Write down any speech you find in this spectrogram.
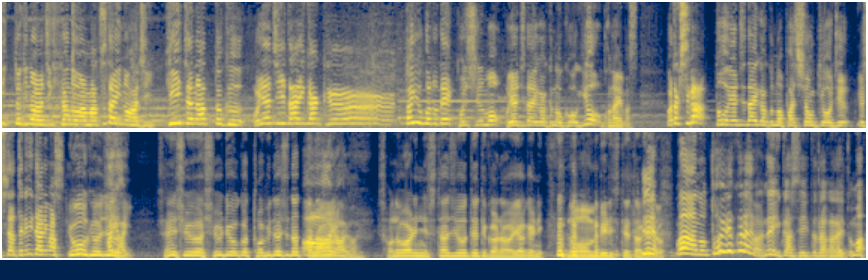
一時の味聞かのは松代の味聞いて納得。親父大学ということで今週も親父大学の講義を行います。私が当親父大学のパッション教授吉田照美であります。よう教授、はいはい。先週は終了が飛び出しだったあな、はいはいはい。その割にスタジオ出てからはやけにのんびりしてたけど。まああのトイレくらいはね行かせていただかないと。ま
